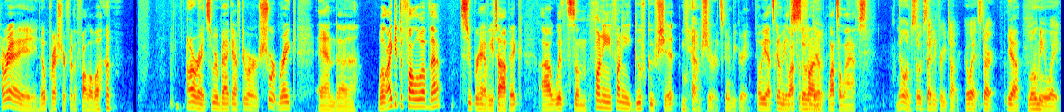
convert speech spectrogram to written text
Hooray! No pressure for the follow up. All right, so we're back after our short break, and uh, well, I get to follow up that super heavy topic uh, with some funny, funny goof goof shit. Yeah, I'm sure it's gonna be great. Oh yeah, it's gonna be lots so of fun, down. lots of laughs. No, I'm so excited for your topic. Go ahead, start. Yeah. Blow me away.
